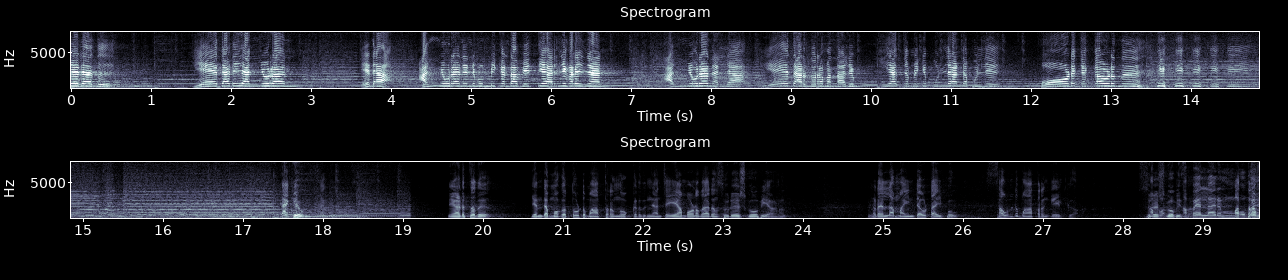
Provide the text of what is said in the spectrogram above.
ആരടത് ഏതടി അഞ്ഞൂറാൻ? എടാ അഞ്ഞൂറാൻ എന്റെ മുമ്പിൽ കണ്ട വെട്ടി അറിഞ്ഞു കളയും ഞാൻ. അഞ്ഞൂറാനല്ല ഏത് അറുന്നൂറം വന്നാലും ഈ അച്ചമ്മയ്ക്ക് പുല്ലാണ്ട പുല്ല്. പോടെ ചെക്കാവിടുന്ന് താങ്ക് ഇനി അടുത്തത് എന്റെ മുഖത്തോട്ട് മാത്രം നോക്കരുത്. ഞാൻ ചെയ്യാൻ പോണ താരം സുരേഷ് ഗോപിയാണ്. നിങ്ങളുടെ എല്ലാം മൈൻഡ് ഔട്ട് ആയി പോകും സൗണ്ട് മാത്രം കേൾക്കുക. സുരേഷ് ഗോപി അപ്പൊ എല്ലാരും പത്രം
